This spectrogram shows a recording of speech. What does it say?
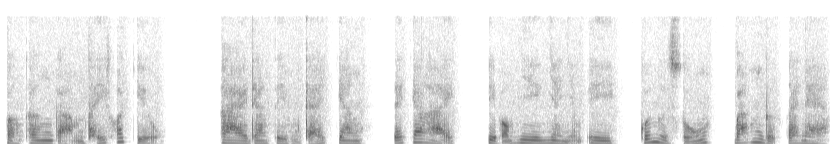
toàn thân cảm thấy khó chịu. Tai đang tìm cái chăn để trả lại thì bỗng nhiên nhà nhậm y cuối người xuống bắn được tay nàng.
